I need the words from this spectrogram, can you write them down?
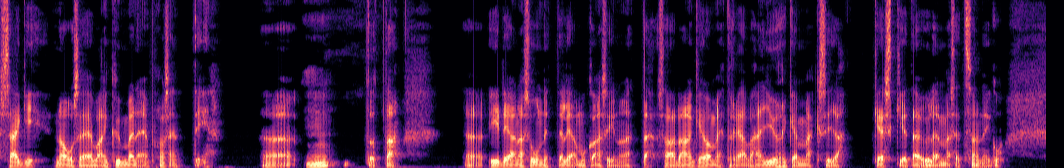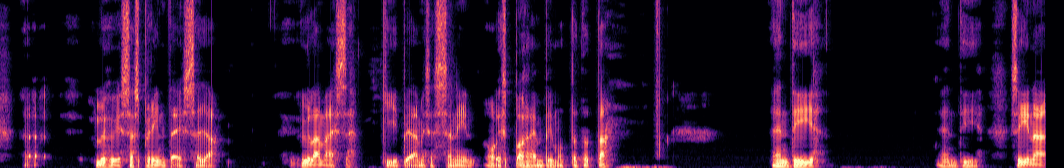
sägi nousee vain 10 prosenttiin. Mm. tota, ideana suunnittelijan mukaan siinä on, että saadaan geometriaa vähän jyrkemmäksi ja keskiötä ylemmäs, että se on niin kuin, lyhyissä sprinteissä ja ylämäissä kiipeämisessä niin olisi parempi, mutta tota, en tiedä. En tiedä. Siinä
